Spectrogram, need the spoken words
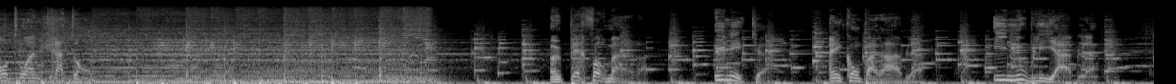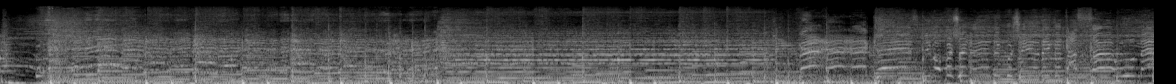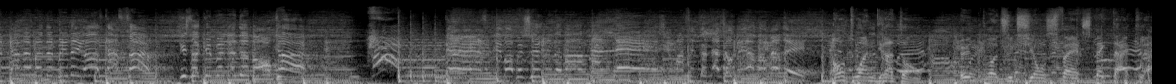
Antoine Graton, Un performeur. Unique. Incomparable. Inoubliable. Antoine Graton. Une production Sphère Spectacle.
